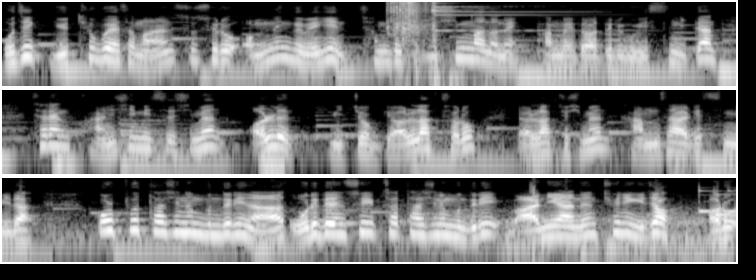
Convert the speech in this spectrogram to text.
오직 유튜브에서만 수수료 없는 금액인 1120만 원에 판매 도와드리고 있으니까 차량 관심 있으시면 얼른 위쪽 연락처로 연락 주시면 감사하겠습니다. 골프 타시는 분들이나 오래된 수입차 타시는 분들이 많이 하는 튜닝이죠. 바로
